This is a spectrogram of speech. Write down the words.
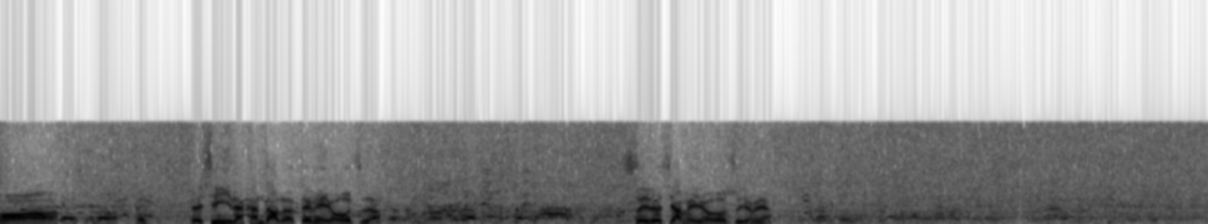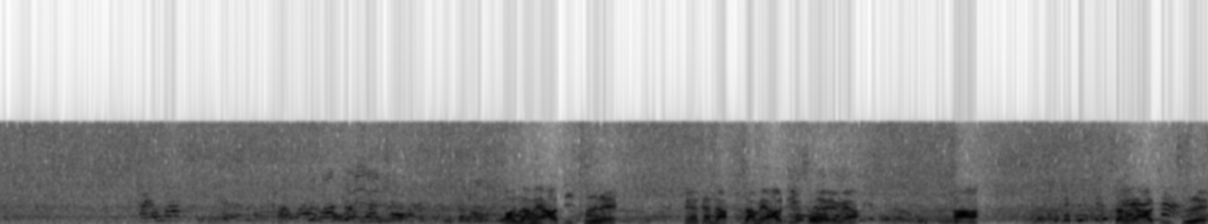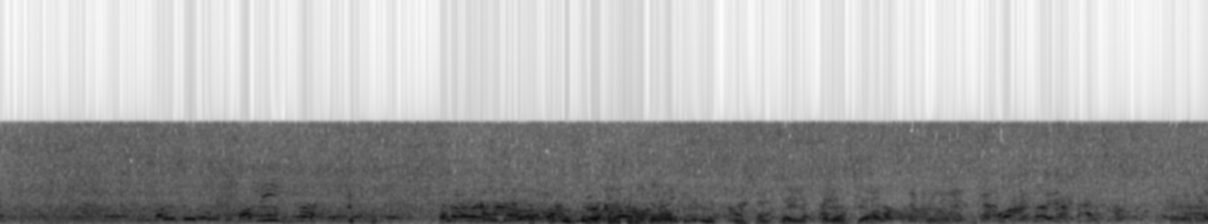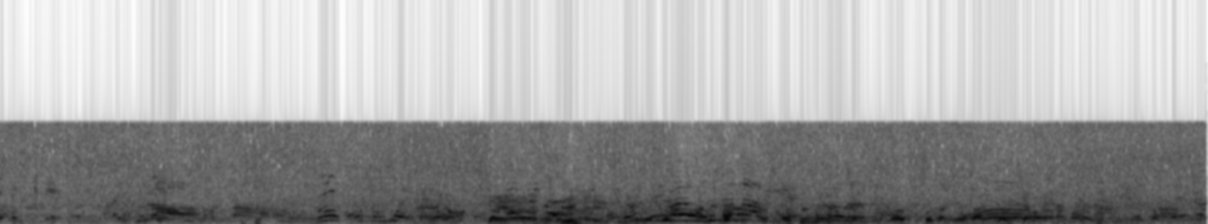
哇！哎，对，心怡他看到了，对面有猴子啊。水的下面有猴子，有没有？哦，那边好几只呢，没有看到？上面好几只了，有没有？啊，上面好几只哎。妈咪，屁股被被人家？对啊，你看脸是。我真的没，我不敢用啊，用脚啊。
